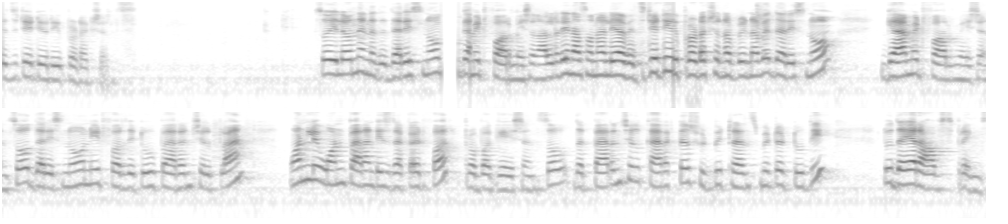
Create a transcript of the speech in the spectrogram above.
vegetative reproductions so இதில் வந்து என்னது? There is no gamete formation already நான் சொன்னேன் இல்லையா? வெஜிடேட்டிவ் ரீப்ரொடக்ஷன் அப்படின்னாவே there is no gamete formation so there is no need for the two parental plant only one parent is required for propagation. So that parental character should be transmitted to the to their offsprings.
